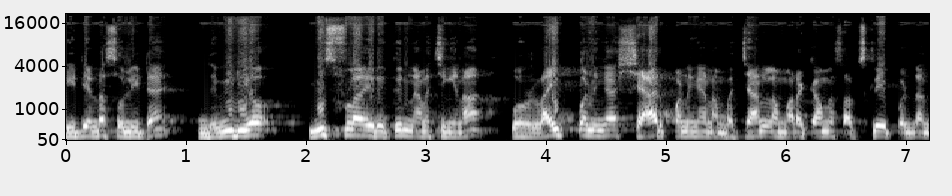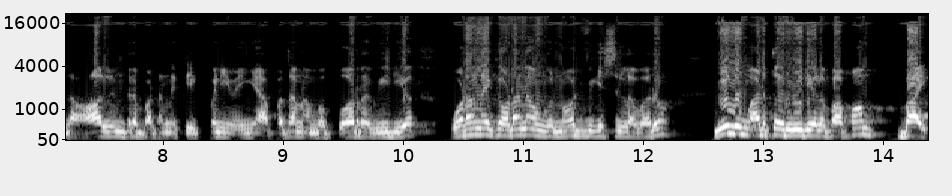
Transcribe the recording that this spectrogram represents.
டீட்டெயிலாக சொல்லிட்டேன். இந்த வீடியோ யூஸ்ஃபுல்லாக இருக்குன்னு நினச்சிங்கன்னா ஒரு லைக் பண்ணுங்கள் ஷேர் பண்ணுங்கள் நம்ம சேனலை மறக்காமல் சப்ஸ்கிரைப் பண்ணிட்டு அந்த ஆளுன்ற பட்டனை கிளிக் பண்ணி வைங்க. அப்போ தான் நம்ம போடுற வீடியோ உடனேக்கு உடனே உங்கள் நோட்டிஃபிகேஷனில் வரும். மீண்டும் அடுத்த ஒரு வீடியோல பார்ப்போம். பாய்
